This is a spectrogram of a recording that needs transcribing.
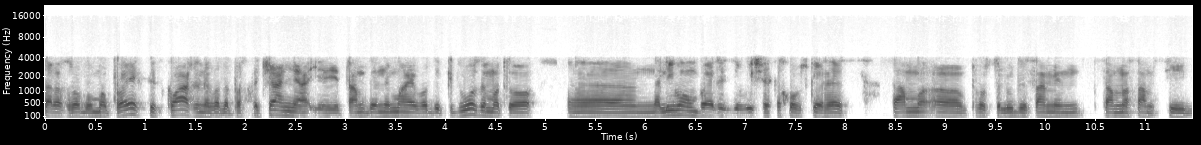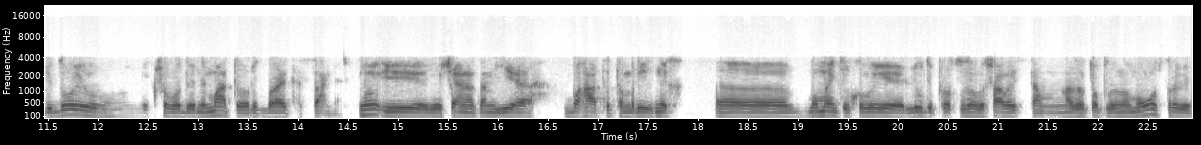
зараз робимо проекти скважини, водопостачання, і там, де немає води, підвозимо, то е, на лівому березі вище Каховської ГЕС. Там е, просто люди самі сам на сам з цією бідою. Якщо води нема, то розбирайтеся самі. Ну і звичайно, там є багато там різних моментів, коли люди просто залишались там на затопленому острові.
